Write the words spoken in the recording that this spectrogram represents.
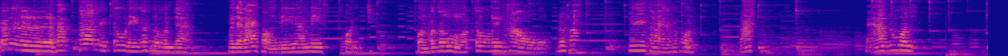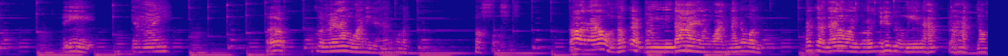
ก็คือถ้าถ้าในตู้นี้ก็คือมันจะ มันจะได้ของดีนะมีผลผลประตูหัวประตูมีเผาด้วยปะไม่แน่ใจนะทุกคนนะนะครับทุกคนนี่ยังไงเออคุณไม่ได้รางวัลอีกนะทุกคนก็แล้วถ้าเกิดมันได้รางวัลนะทุกคนถ้าเกิดได้รางวัลก็จะขึ้นตรงนี้นะครับรหัสเนาะ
